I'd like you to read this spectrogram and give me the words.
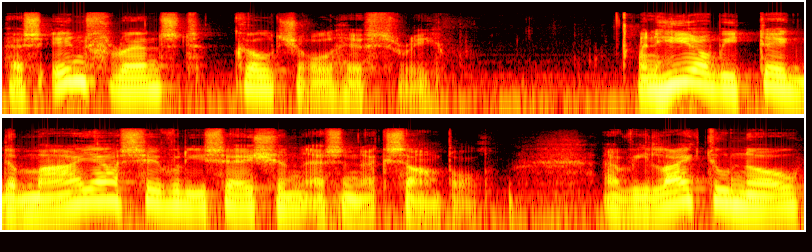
has influenced cultural history. And here we take the Maya civilization as an example. And we like to know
